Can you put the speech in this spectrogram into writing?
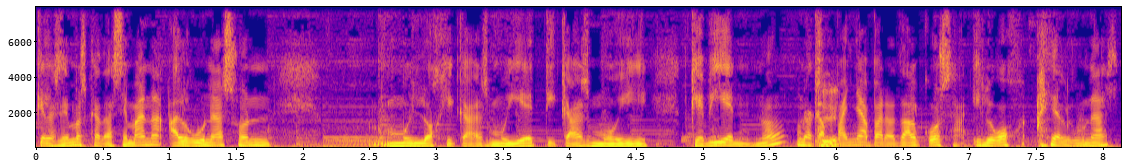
Que las vemos cada semana. Algunas son muy lógicas, muy éticas, muy... ¡Qué bien, ¿no? Una Sí. campaña para tal cosa. Y luego hay algunas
